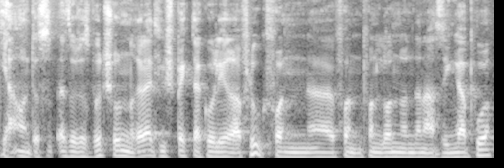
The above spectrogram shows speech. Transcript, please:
Ja, und das, also das wird schon relativ relativ spektakulärer Flug von, äh, von, von London dann nach Singapur.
